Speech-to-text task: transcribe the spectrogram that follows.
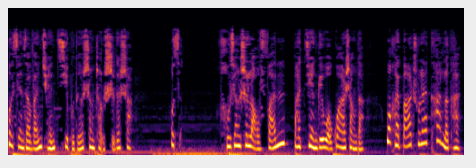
我现在完全记不得上场时的事儿，好像，好像是老樊把剑给我挂上的，我还拔出来看了看。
